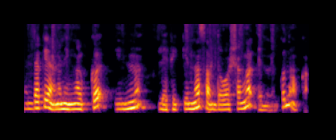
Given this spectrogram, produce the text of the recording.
എന്തൊക്കെയാണ് നിങ്ങൾക്ക് ഇന്ന് ലഭിക്കുന്ന സന്തോഷങ്ങൾ എന്ന് നമുക്ക് നോക്കാം.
